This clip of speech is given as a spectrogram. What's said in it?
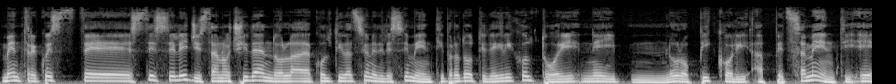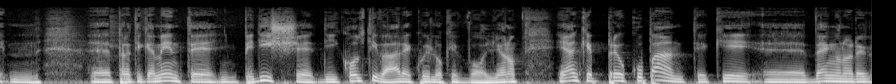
mentre queste stesse leggi stanno uccidendo la coltivazione delle sementi prodotti dai agricoltori nei mh, mm, loro piccoli appezzamenti e mh, mm, eh, praticamente impedisce di coltivare quello che vogliono. È anche preoccupante che eh, vengano re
